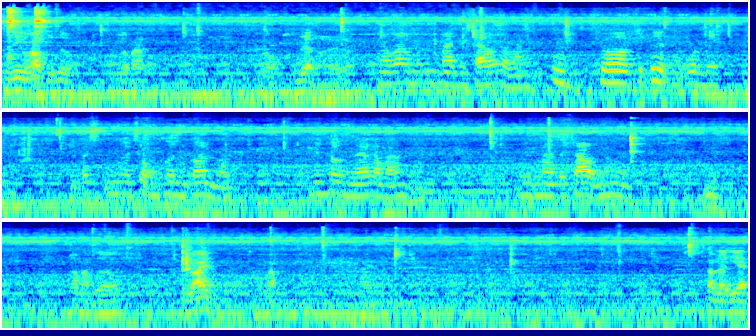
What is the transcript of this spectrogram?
ที่นี่ก็บอกที่สุดเยอะมากเลือกอะไรแล้วมาว่ามือมาแต่เช้าแต่ว่าอืมตัวกิเพ็ดของอ้นเลยไปมือชงเพิ่นก้อนว่าไม่เพิ่งแล้วละว่า มือมาแต่เช้านั่นแหละต้องทำเลยร้อยครับทำละเอียด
